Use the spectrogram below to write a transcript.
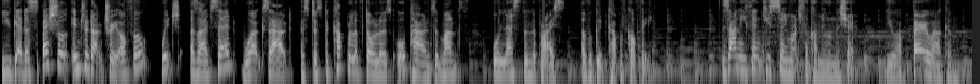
you get a special introductory offer, which, as I've said, works out as just a couple of dollars or pounds a month, or less than the price of a good cup of coffee. Zanny, thank you so much for coming on the show. You are very welcome.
